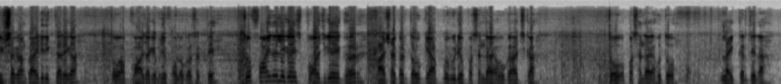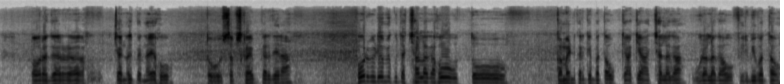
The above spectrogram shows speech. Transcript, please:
इंस्टाग्राम का आईडी दिखता रहेगा. तो आप वहाँ जाके मुझे फॉलो कर सकते हैं. तो फाइनली गाइस पहुँच गए घर। आशा करता हूँ कि आपको वीडियो पसंद आया होगा आज का। तो पसंद आया हो तो लाइक कर देना। और अगर चैनल पे नए हो तो सब्सक्राइब कर देना। और वीडियो में कुछ अच्छा लगा हो तो कमेंट करके बताओ क्या क्या अच्छा लगा, बुरा लगा हो, फिर भी बताओ।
